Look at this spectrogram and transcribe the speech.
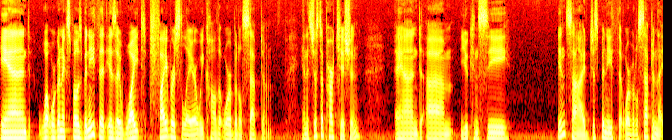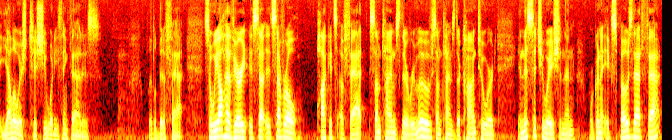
And what we're going to expose beneath it is a white fibrous layer we call the orbital septum. And it's just a partition. And um, you can see inside, just beneath the orbital septum, that yellowish tissue. What do you think that is? A little bit of fat. So we all have very se- several pockets of fat. Sometimes they're removed, sometimes they're contoured. In this situation, then, we're going to expose that fat.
